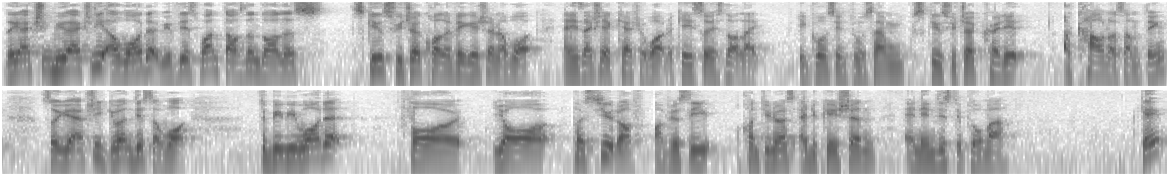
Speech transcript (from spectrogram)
They actually, we were actually awarded with this $1,000 SkillsFuture Qualification Award, and it's actually a cash award, okay? So it's not like it goes into some SkillsFuture credit account or something. So you're actually given this award to be rewarded for your pursuit of obviously continuous education and in this diploma. Okay?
